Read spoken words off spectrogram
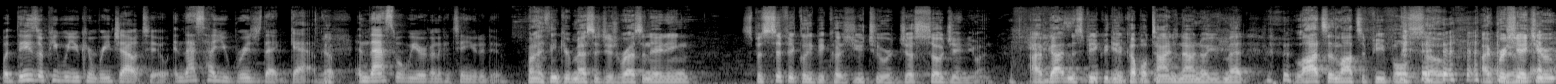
but these are people you can reach out to. And that's how you bridge that gap. Yep. And that's what we are going to continue to do. Well, I think your message is resonating specifically because you two are just so genuine. I've gotten to speak with you a couple times now. I know you've met lots and lots of people, so I appreciate yeah. you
